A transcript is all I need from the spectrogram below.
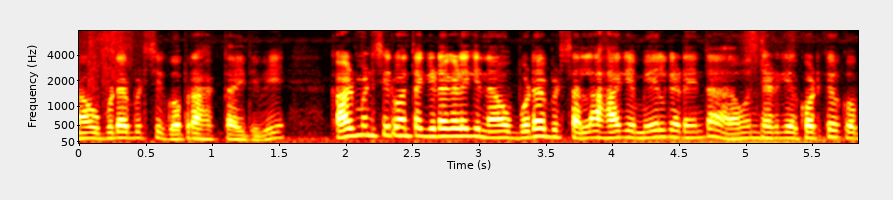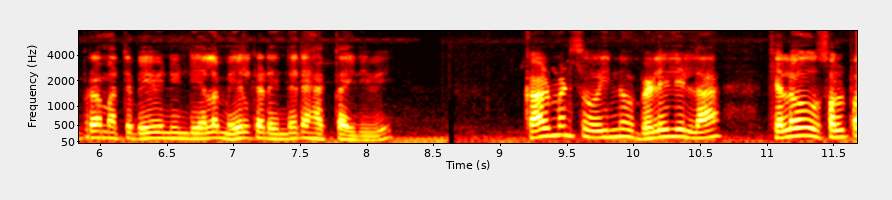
ನಾವು ಬುಡ ಬಿಡಿಸಿ ಗೊಬ್ಬರ ಹಾಕ್ತಾ ಇದ್ದೀವಿ. ಕಾಳುಮೆಣಸು ಇರುವಂಥ ಗಿಡಗಳಿಗೆ ನಾವು ಬುಡ ಬಿಡಿಸಲ್ಲ, ಹಾಗೆ ಮೇಲ್ಗಡೆಯಿಂದ ಒಂದು ಹೆಡ್ಗೆ ಕೊಟ್ಟಿಗೆ ಗೊಬ್ಬರ ಮತ್ತು ಬೇವಿನ ಹಿಂಡಿ ಎಲ್ಲ ಮೇಲ್ಗಡೆಯಿಂದನೇ ಹಾಕ್ತಾ ಇದ್ದೀವಿ. ಕಾಳುಮೆಣಸು ಇನ್ನೂ ಬೆಳೀಲಿಲ್ಲ. ಕೆಲವು ಸ್ವಲ್ಪ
